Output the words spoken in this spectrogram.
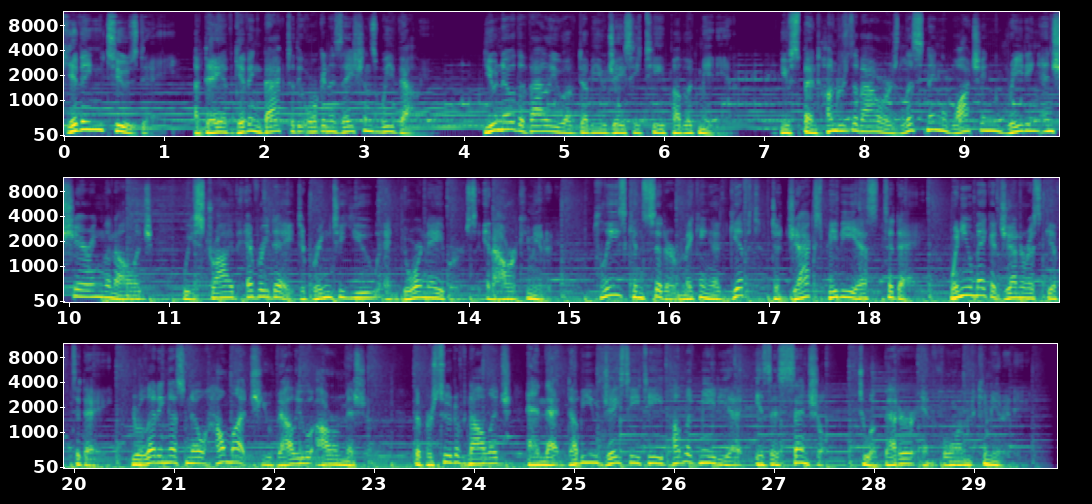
Giving Tuesday, a day of giving back to the organizations we value. You know the value of WJCT Public Media. You've spent hundreds of hours listening, watching, reading, and sharing the knowledge we strive every day to bring to you and your neighbors in our community. Please consider making a gift to Jax PBS today. When you make a generous gift today, you're letting us know how much you value our mission, the pursuit of knowledge, and that WJCT Public Media is essential to a better informed community.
